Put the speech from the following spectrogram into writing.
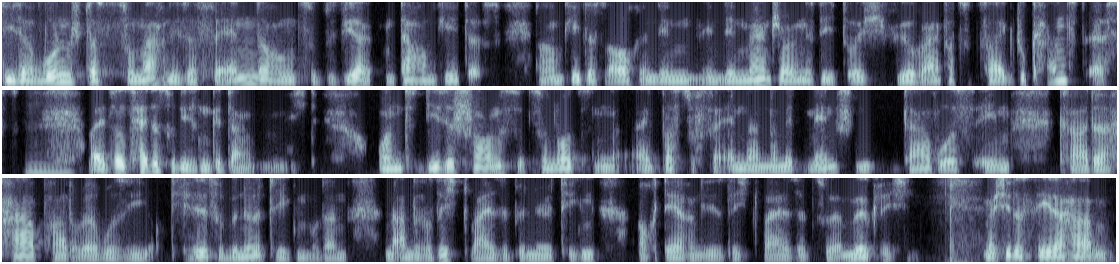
dieser Wunsch, das zu machen, diese Veränderung zu bewirken, darum geht es. Darum geht es auch in den, in den Mentorings, die ich durchführe, einfach zu zeigen, du kannst es. Mhm. Weil sonst hättest du diesen Gedanken nicht. Und diese Chance zu nutzen, etwas zu verändern, damit Menschen da, wo es eben gerade hapert oder wo sie die Hilfe benötigen oder eine andere Sichtweise benötigen, auch deren diese Sichtweise zu ermöglichen. Möchte das jeder haben?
